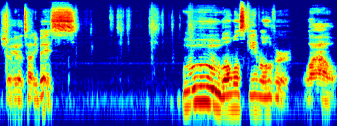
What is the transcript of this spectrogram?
Shohei Ohtani base. Ooh, almost game over. Wow.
